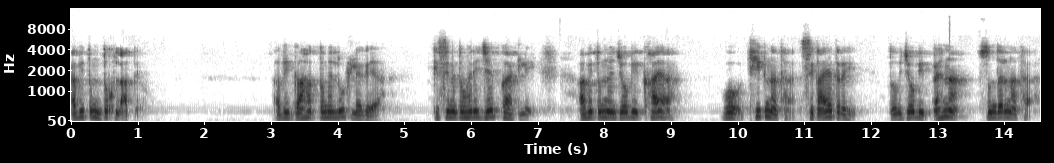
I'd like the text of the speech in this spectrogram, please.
अभी तुम दुख लाते हो। अभी ग्राहक तुम्हें लूट ले गया। किसी ने तुम्हारी जेब काट ली। अभी तुमने जो भी खाया, वो ठीक ना था, शिकायत रही तो जो भी पहना, सुंदर ना था,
